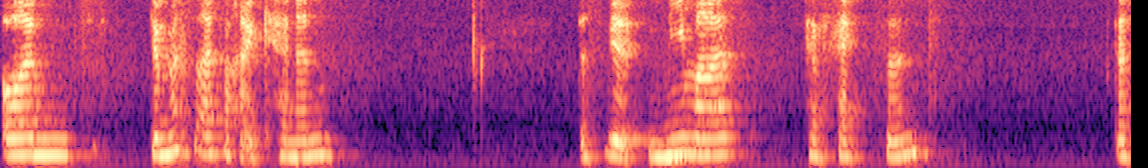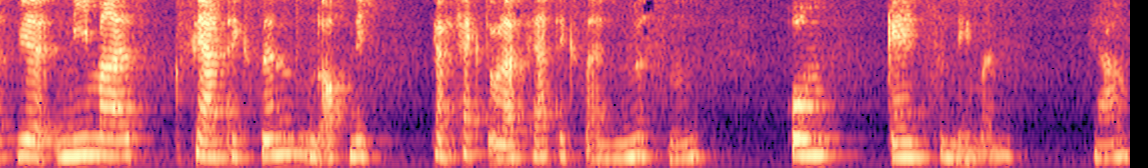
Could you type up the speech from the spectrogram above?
Und wir müssen einfach erkennen, dass wir niemals perfekt sind, dass wir niemals fertig sind und auch nicht perfekt oder fertig sein müssen, um Geld zu nehmen. Ja.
